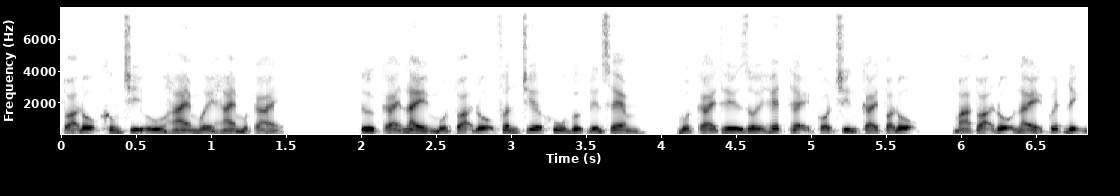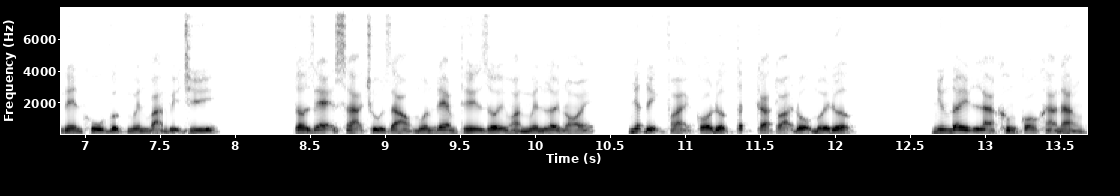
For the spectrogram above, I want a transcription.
tọa độ không chỉ u hai mươi hai một cái. Từ cái này một tọa độ phân chia khu vực đến xem, một cái thế giới hết thể có chín cái tọa độ, mà tọa độ này quyết định nên khu vực nguyên bản vị trí tờ rẽ xạ chủ giáo muốn đem thế giới hoàn nguyên lời nói, nhất định phải có được tất cả tọa độ mới được. Nhưng đây là không có khả năng.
